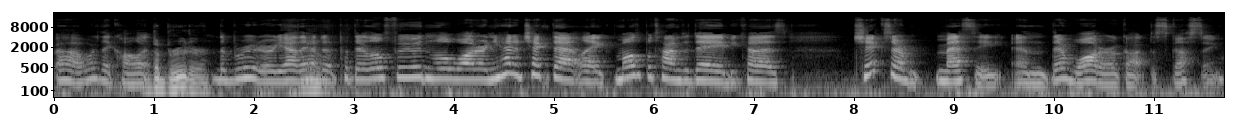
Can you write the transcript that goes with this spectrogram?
uh, what do they call it? The brooder. The brooder, yeah, they had to put their little food and little water, and you had to check that like multiple times a day because chicks are messy and their water got disgusting,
